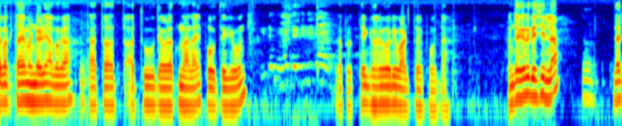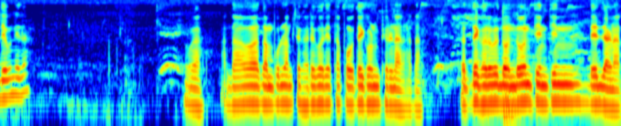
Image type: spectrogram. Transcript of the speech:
इकडे बघताय मंडळी हा बघा. आता आता आतू देवळातून आलाय पोहते घेऊन. आता प्रत्येक घरोघरी वाटतोय पोहता. आमच्या घरी देशील ना? जा देऊन ये जा. बघा आता संपूर्ण आमच्या घरोघरी आता पोहते घेऊन फिरणार आता. प्रत्येक घरोघरी दोन दोन तीन तीन देत जाणार.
